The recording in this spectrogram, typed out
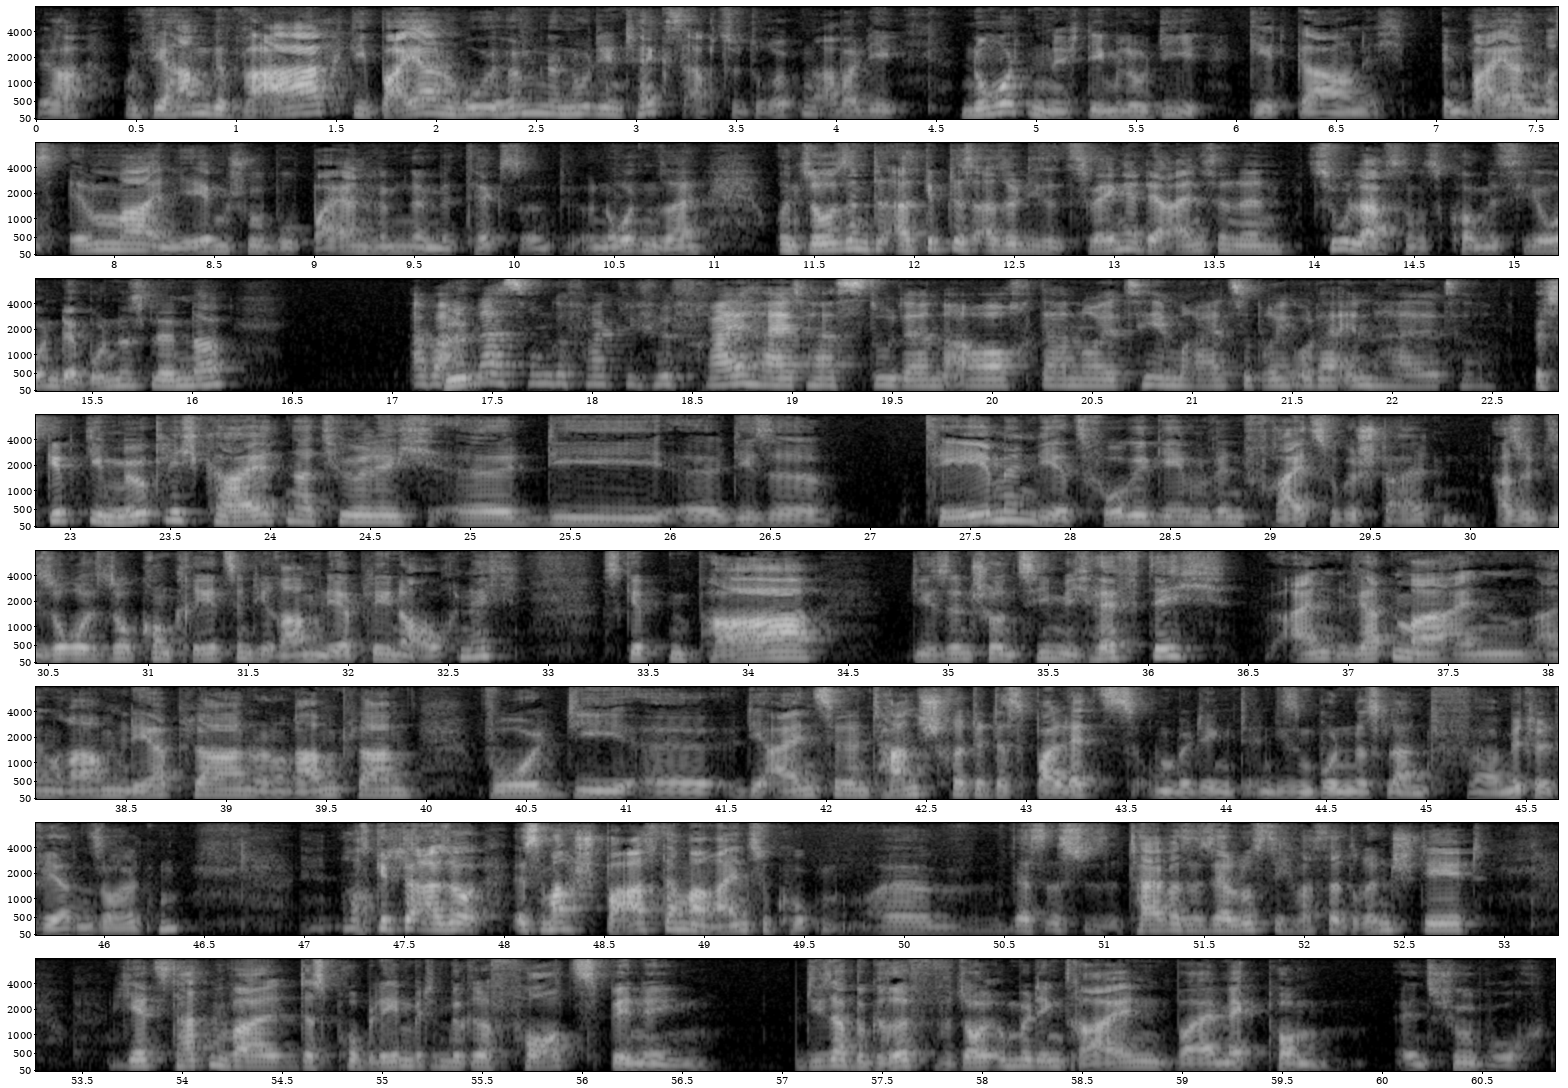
Ja, und wir haben gewagt, die Bayern-Hymne nur den Text abzudrücken, aber die Noten nicht, die Melodie geht gar nicht. In Bayern muss immer in jedem Schulbuch Bayern-Hymne mit Text und Noten sein. Und so sind, äh, gibt es also diese Zwänge der einzelnen Zulassungskommissionen der Bundesländer. Aber andersrum gefragt, wie viel Freiheit hast du denn auch, da neue Themen reinzubringen oder Inhalte? Es gibt die Möglichkeit natürlich, äh, die, äh, diese Themen, die jetzt vorgegeben sind, frei zu gestalten. Also die, so, so konkret sind die Rahmenlehrpläne auch nicht. Es gibt ein paar, die sind schon ziemlich heftig. Ein, wir hatten mal einen, einen Rahmenlehrplan oder einen Rahmenplan, wo die, äh, die einzelnen Tanzschritte des Balletts unbedingt in diesem Bundesland vermittelt werden sollten. Es gibt da also, es macht Spaß, da mal reinzugucken. Äh, das ist teilweise sehr lustig, was da drin steht. Jetzt hatten wir das Problem mit dem Begriff Fort Spinning. Dieser Begriff soll unbedingt rein bei MacPom ins Schulbuch.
